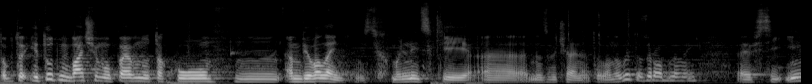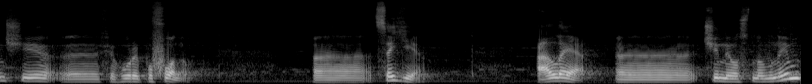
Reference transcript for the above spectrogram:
Тобто, і тут ми бачимо певну таку амбівалентність. Хмельницький е, надзвичайно талановито зроблений, е, всі інші е, фігури по фону. Це є. Але чи не основним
